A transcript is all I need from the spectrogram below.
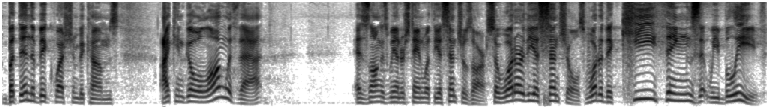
But then the big question becomes I can go along with that as long as we understand what the essentials are. So, what are the essentials? What are the key things that we believe?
